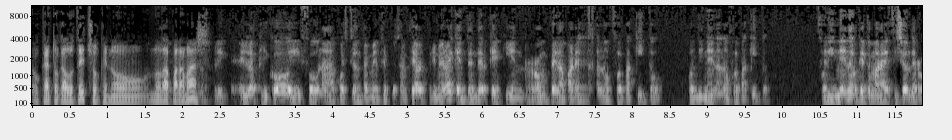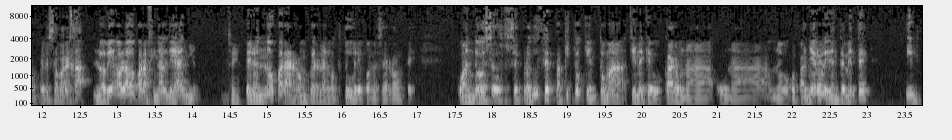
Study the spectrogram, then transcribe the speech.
o que ha tocado techo, que no, no da para más? Él lo explicó y fue una cuestión también circunstancial. Primero hay que entender que quien rompe la pareja no fue Paquito, con Dineno no fue Paquito. Fue Dineno el que toma la decisión de romper esa pareja. Lo habían hablado para final de año, pero no para romperla en octubre cuando se rompe. Cuando eso se produce, es Paquito quien toma, tiene que buscar una, una, un nuevo compañero, evidentemente, y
